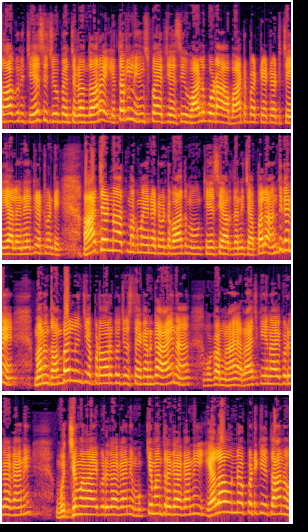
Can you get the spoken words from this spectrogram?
సాగుని చేసి చూపించడం ద్వారా ఇతరులను ఇన్స్పైర్ చేసి వాళ్ళు కూడా ఆ బాట పెట్టేటట్టు చేయాలనేటటువంటి ఆచరణాత్మకమైనటువంటి వాదము కేసీఆర్దని చెప్పాలి. అందుకనే మనం తొంభైల నుంచి ఇప్పటి వరకు చూస్తే కనుక ఆయన ఒక నాయ రాజకీయ నాయకుడిగా కానీ ఉద్యమ నాయకుడిగా కానీ ముఖ్యమంత్రిగా కానీ ఎలా ఉన్నప్పటికీ తాను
